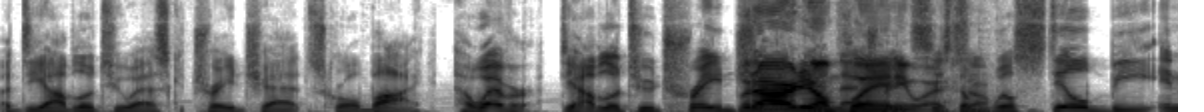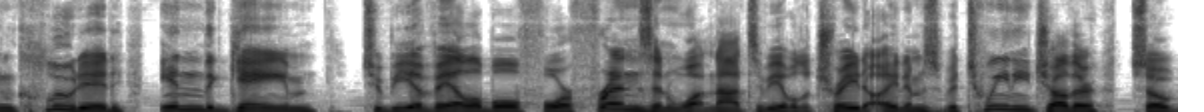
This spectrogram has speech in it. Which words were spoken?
a Diablo 2-esque trade chat scroll by. However, Diablo 2 trade But chat I already don't play anyway, system so. will still be included in the game to be available for friends and whatnot to be able to trade items between each other. So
